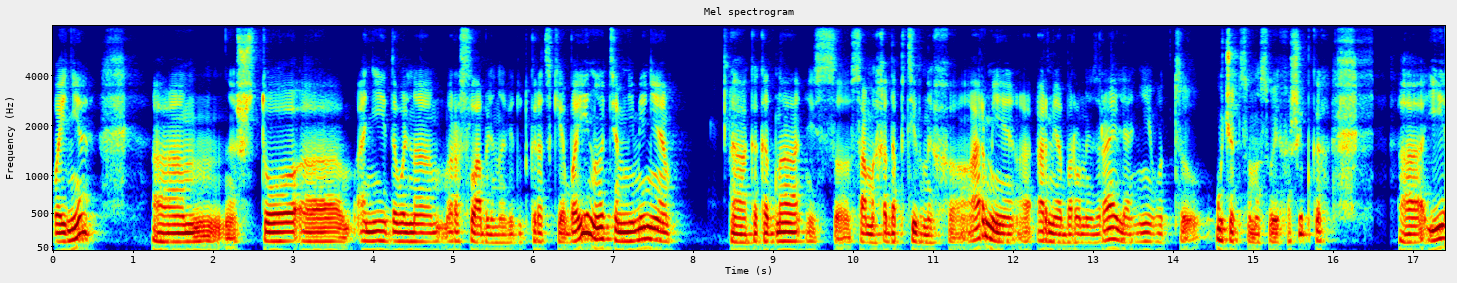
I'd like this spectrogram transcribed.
войне, что э, они довольно расслабленно ведут городские бои, но тем не менее, э, как одна из самых адаптивных э, армий, армия обороны Израиля, они вот учатся на своих ошибках. И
